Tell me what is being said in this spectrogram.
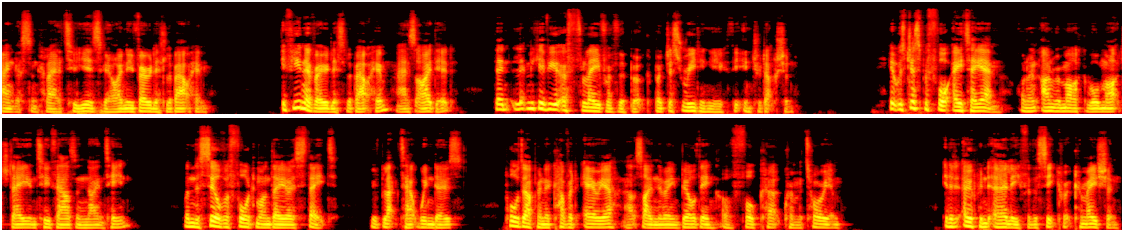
Angus Sinclair two years ago, I knew very little about him. If you know very little about him, as I did, then let me give you a flavour of the book by just reading you the introduction. It was just before 8am on an unremarkable March day in 2019 when the silver Ford Mondeo estate, with blacked out windows, pulled up in a covered area outside the main building of Falkirk Crematorium. It had opened early for the secret cremation,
